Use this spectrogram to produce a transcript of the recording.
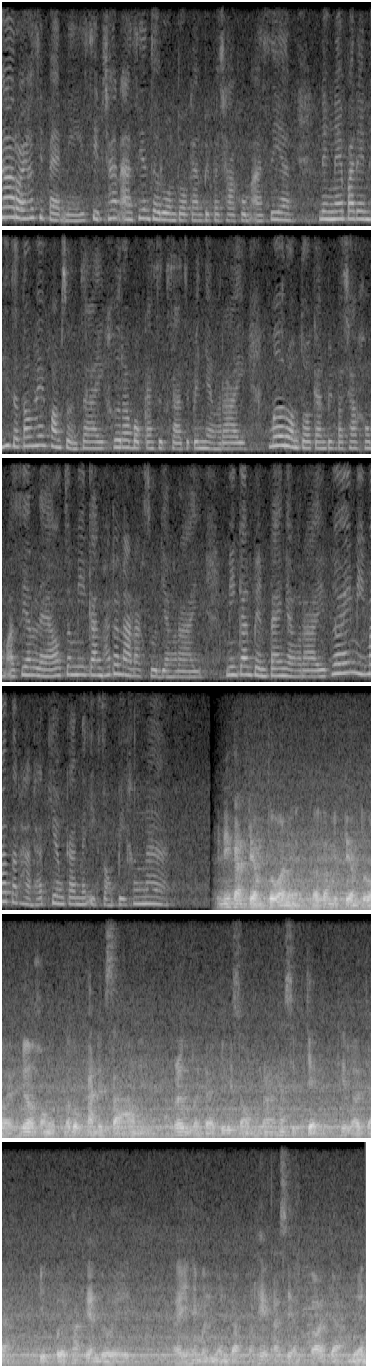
2558 นี้ 10 ชาติอาเซียนจะรวมตัวกันเป็นประชาคมอาเซียน หนึ่งในประเด็นที่จะต้องให้ความสนใจ คือระบบการศึกษาจะเป็นอย่างไร เมื่อรวมตัวกันเป็นประชาคมอาเซียนแล้ว จะมีการพัฒนาหลักสูตรอย่างไร มีการเปลี่ยนแปลงอย่างไร เพื่อให้มีมาตรฐานทัดเทียมกันในอีก 2 ปีข้างหน้า ทีนี้การเตรียมตัวเนี่ยเราก็มีเตรียมตัวเรื่องของระบบการศึกษาเนี่ยเริ่มตั้งแต่ปี 2557 ที่เราจะปิดเปิดภาคเรียนโดย ไอ้ให้มันเหมือนกับประเทศอาเซียนก็จะเหมือน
